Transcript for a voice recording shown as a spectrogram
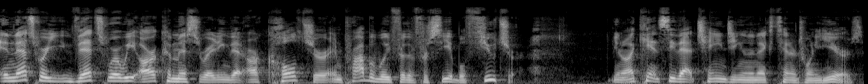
and that's where you, that's where we are commiserating that our culture and probably for the foreseeable future. You know, I can't see that changing in the next ten or twenty years.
